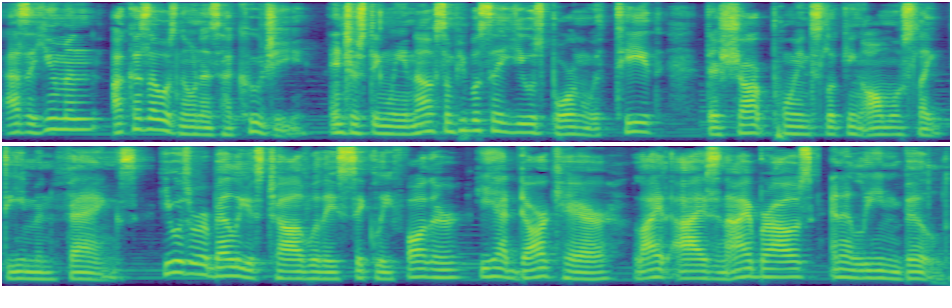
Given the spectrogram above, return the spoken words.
As a human, Akaza was known as Hakuji. Interestingly enough, some people say he was born with teeth, their sharp points looking almost like demon fangs. He was a rebellious child with a sickly father, he had dark hair, light eyes and eyebrows, and a lean build.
